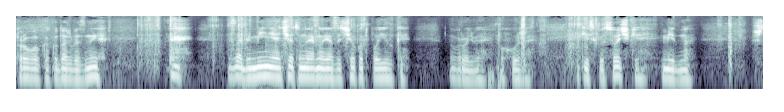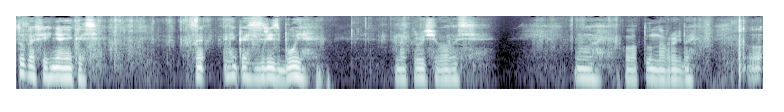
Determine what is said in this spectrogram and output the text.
проволока, куди ж без них. З алюмінія, що то, мабуть, язичок від поїлки. Ну, вроді би, похоже. Якісь кусочки, мідна. Штука фігня якась. Це якась з різьбою накручувалась. О, латунна вроді би. О,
